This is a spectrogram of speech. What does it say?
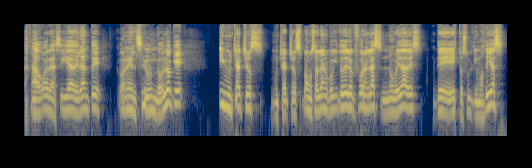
ahora sí adelante con el segundo bloque. Y muchachos, muchachos, vamos a hablar un poquito de lo que fueron las novedades de estos últimos días.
